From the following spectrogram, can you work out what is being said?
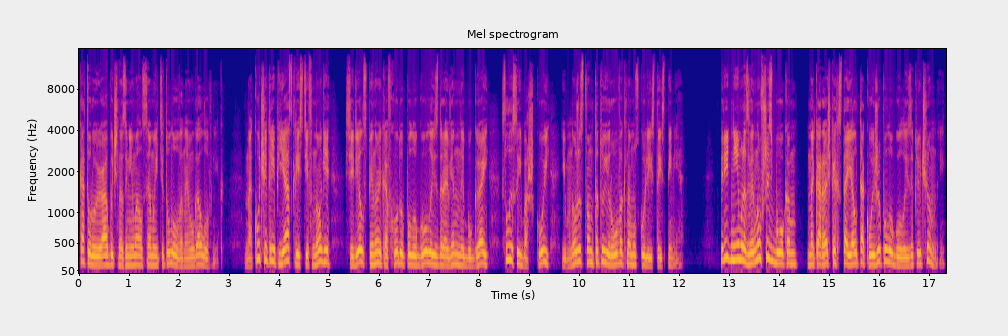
которую обычно занимал самый титулованный уголовник, на куче тряпья, скрестив ноги, сидел спиной ко входу полуголый здоровенный бугай с лысой башкой и множеством татуировок на мускулистой спине. Перед ним, развернувшись боком, на карачках стоял такой же полуголый заключенный,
